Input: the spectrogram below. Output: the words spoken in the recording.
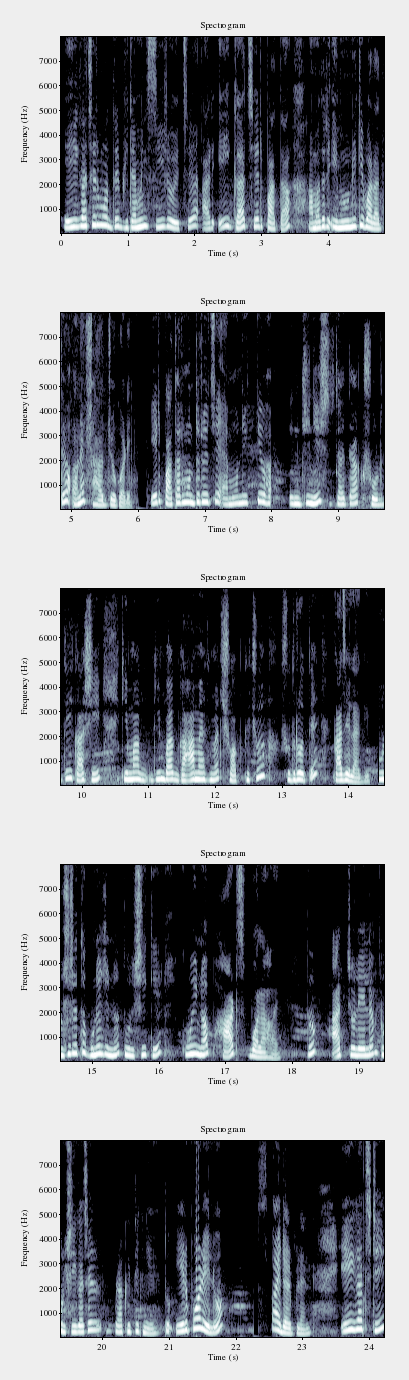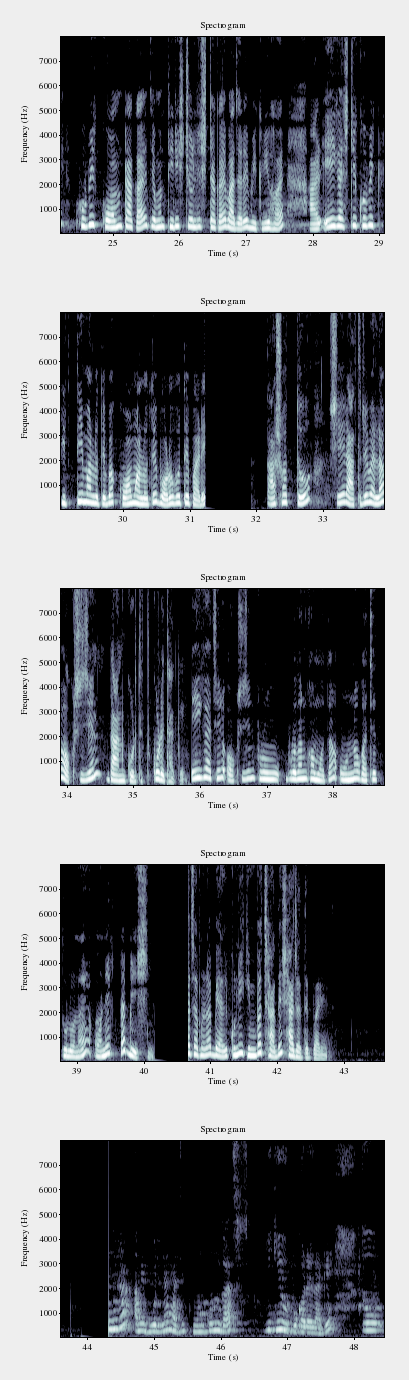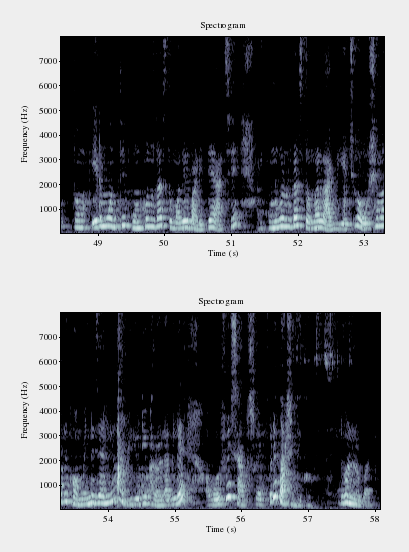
এই গাছের মধ্যে ভিটামিন সি রয়েছে আর এই গাছের পাতা আমাদের ইমিউনিটি বাড়াতে অনেক সাহায্য করে। এর পাতার মধ্যে রয়েছে এমন একটি জিনিস এক সর্দি, কাশি কিংবা কিংবা গা ম্যাচ সব কিছু শুধরোতে কাজে লাগে। তুলসীর এত গুণের জন্য তুলসীকে কুইন অফ হার্টস বলা হয়। তো আজ চলে এলাম তুলসী গাছের প্রাকৃতিক নিয়ে। তো এরপর এলো স্পাইডার প্ল্যান্ট এই গাছটি খুবই কম টাকায়, যেমন তিরিশ, চল্লিশ টাকায় বাজারে বিক্রি হয়। আর এই গাছটি খুবই কৃত্রিম আলোতে বা কম আলোতে বড় হতে পারে। তা সত্ত্বেও সে রাত্রেবেলা অক্সিজেন দান করতে, করে থাকে। এই গাছের অক্সিজেন প্র- প্রদান ক্ষমতা অন্য গাছের তুলনায় অনেকটা বেশি। গাছ আপনারা ব্যালকনি কিংবা ছাদে সাজাতে পারেন। বন্ধুরা, আমি বললাম আজকে কোন কোন গাছ কী কী উপকারে লাগে। তো এর মধ্যে কোন কোন গাছ তোমাদের বাড়িতে আছে আর কোন কোন গাছ তোমরা লাগিয়েছো অবশ্যই আমাকে কমেন্টে জানিও। আর ভিডিওটি ভালো লাগলে অবশ্যই সাবস্ক্রাইব করে পাশে থেকো। ধন্যবাদ।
